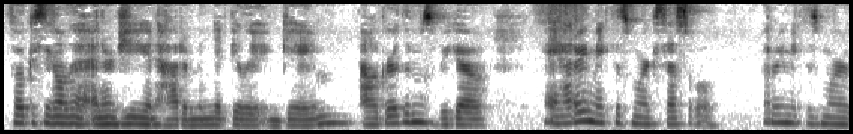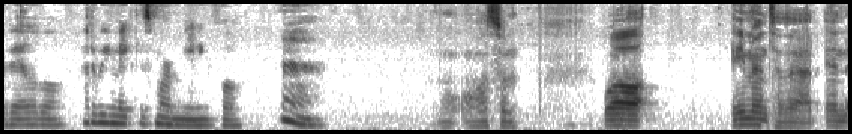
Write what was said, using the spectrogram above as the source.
focusing all that energy and how to manipulate and game algorithms we go hey how do we make this more accessible how do we make this more available how do we make this more meaningful yeah awesome. Well, amen to that. And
